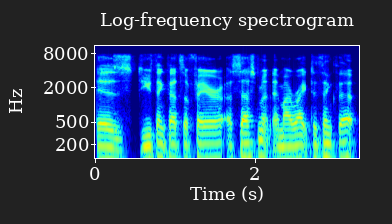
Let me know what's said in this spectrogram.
Is do you think that's a fair assessment? Am I right to think that?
